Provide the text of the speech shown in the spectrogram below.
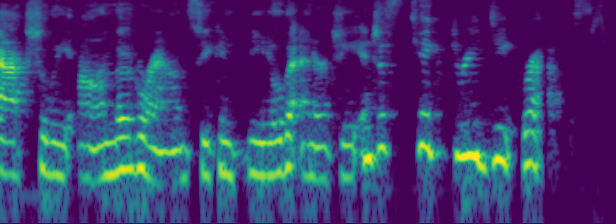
actually on the ground so you can feel the energy and just take three deep breaths.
